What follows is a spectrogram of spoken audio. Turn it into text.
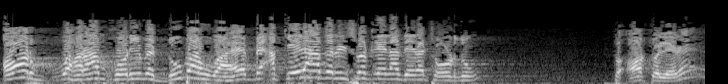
اور وہ حرام خوری میں ڈوبا ہوا ہے۔ میں اکیلا اگر رشوت لینا دینا چھوڑ دوں، تو اور تو لے رہے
